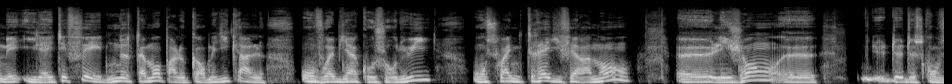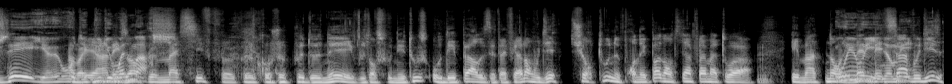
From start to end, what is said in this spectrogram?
mais il a été fait, notamment par le corps médical. On voit bien qu'aujourd'hui, on soigne très différemment euh, les gens. Euh, de, de, ce qu'on faisait au ah bah, début du mois de mars. Un exemple massif que, que, je peux donner, et vous en souvenez tous, au départ de cette affaire-là, on vous disait surtout ne prenez pas d'anti-inflammatoires. Et maintenant, oui, les mêmes oui, médecins mais... vous disent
